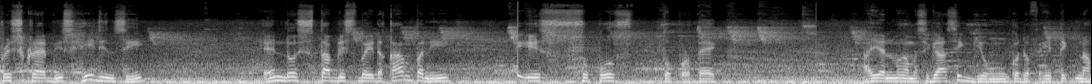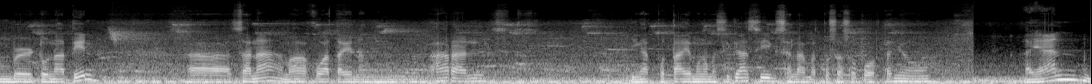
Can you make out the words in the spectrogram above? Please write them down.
prescribed his agency, and those established by the company is supposed to protect. Ayan mga masigasig yung Code of Ethic number 2 natin. Ah, sana makakuha tayo ng aral. Ingat po tayo mga masigasig. Salamat po sa suporta nyo. Ayan,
